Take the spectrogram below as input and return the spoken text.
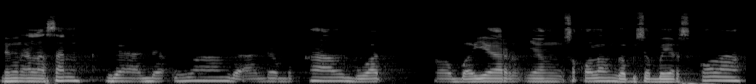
dengan alasan nggak ada uang, nggak ada bekal buat uh, bayar yang sekolah nggak bisa bayar sekolah.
